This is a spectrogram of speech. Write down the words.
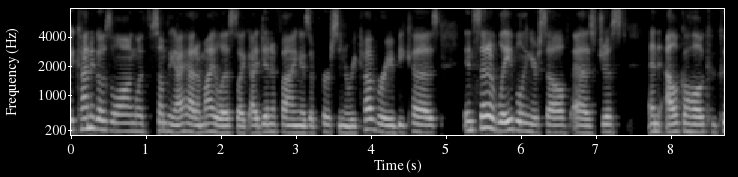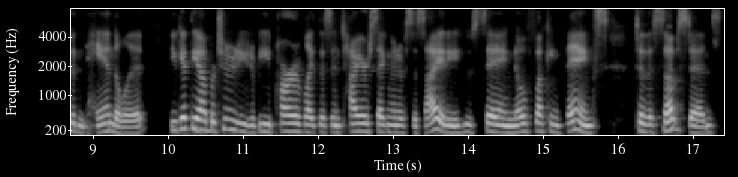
it kind of goes along with something I had on my list, like identifying as a person in recovery, because instead of labeling yourself as just an alcoholic who couldn't handle it, you get the mm-hmm. opportunity to be part of like this entire segment of society who's saying no fucking thanks to the substance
